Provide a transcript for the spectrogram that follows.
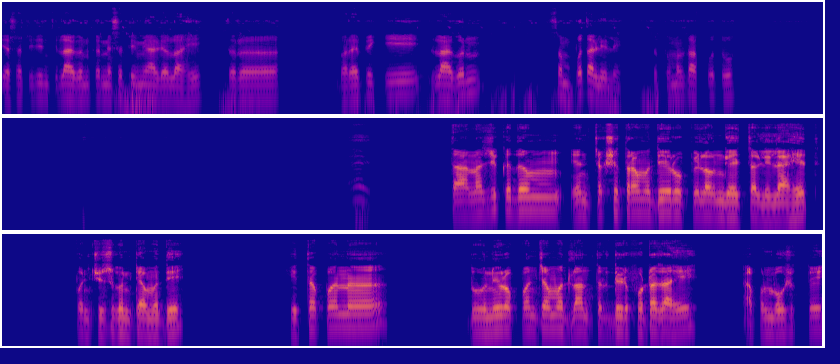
त्यासाठी त्यांची लागण करण्यासाठी मी आलेलो आहे. तर बऱ्यापैकी लागण संपत आलेले आहे. तर तुम्हाला दाखवतो. तानाजी कदम यांच्या क्षेत्रामध्ये रोपे लावून घ्यायचे चाललेले आहेत. पंचवीस गुंठ्यामध्ये. इथं पण दोन्ही रोपांच्या मधलं अंतर दीड फुटाचं आहे. आपण बघू शकतोय.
